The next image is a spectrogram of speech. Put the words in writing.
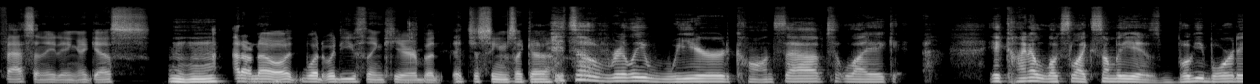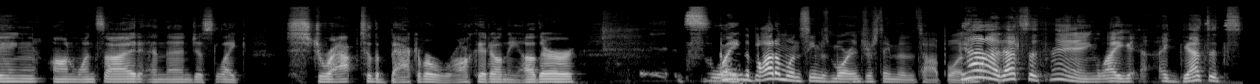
fascinating. I guess hmm I don't know. What What do you think here? But it just seems like a It's a really weird concept. Like it kind of looks like somebody is boogie boarding on one side and then just like strapped to the back of a rocket on the other. It's I like mean, the bottom one seems more interesting than the top one. Yeah, that's the thing. Like, I guess it's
